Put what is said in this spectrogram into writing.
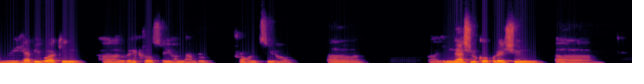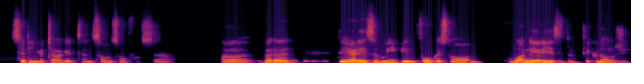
we have been working uh, very closely on a number of fronts, you know, uh, uh in national cooperation, setting a target and so on and so forth. Uh, but uh, the areas we've been focused on, one area is the technology.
